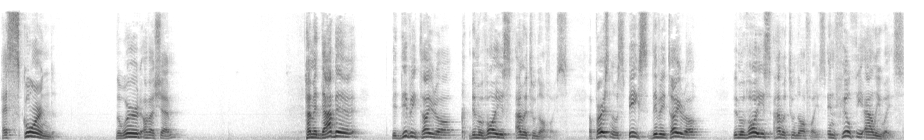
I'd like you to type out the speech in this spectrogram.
has scorned the word of Hashem. A person who speaks divri Torah nafos in filthy alleyways.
